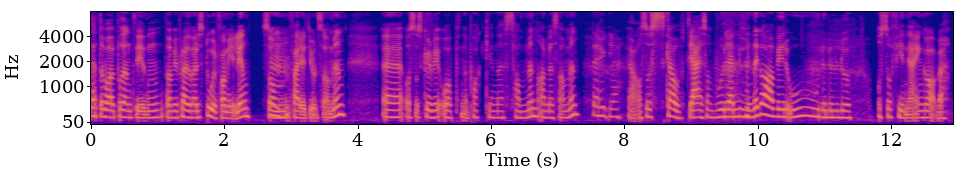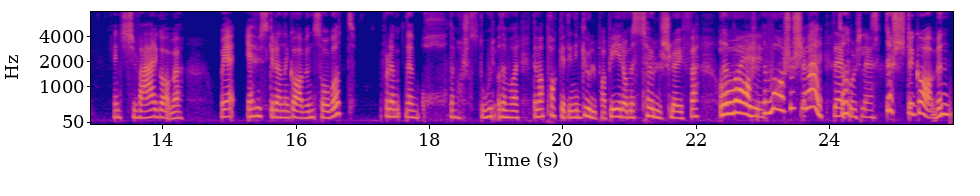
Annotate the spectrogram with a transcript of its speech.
dette var på den tiden da vi pleide å være storfamilien som Mm. feiret jul sammen. Eh, og så skulle vi åpne pakkene sammen, alle sammen. Det er hyggelig. Ja, og så scouter jeg sånn Hvor er mine gaver? Oh. Og så finner jeg en gave. En svær gave. Og jeg, jeg husker denne gaven så godt. For den, den, åh, den var så stor, og den var, den var pakket inn i gullpapir og med sølvsløyfe. Og den var, den var så svær! Det er sånn, koselig. Største gaven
